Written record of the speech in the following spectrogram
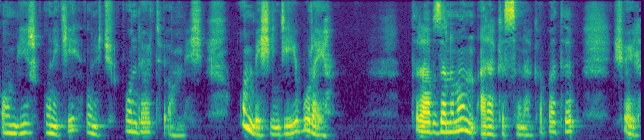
11 12 13 14 ve 15 15.yi buraya trabzanımın ara kısmına kapatıp şöyle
